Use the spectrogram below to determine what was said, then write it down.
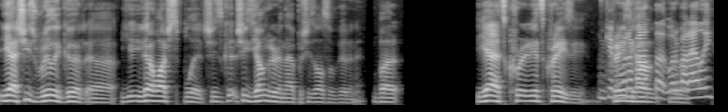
Yeah, she's really good. Uh, you, you gotta watch Split. She's good. She's younger in that, but she's also good in it. But yeah, it's cra- it's crazy. Okay, crazy but what how- about the what about Ellie?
